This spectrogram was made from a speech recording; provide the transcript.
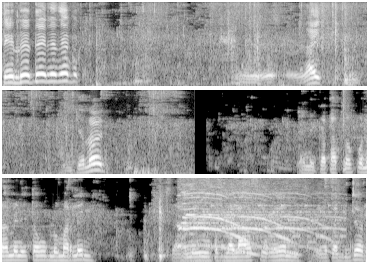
Tel, tel, tel, tel, po namin itong Blue Marlin sa aming paglalaos po ngayon, mga kabinjor.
